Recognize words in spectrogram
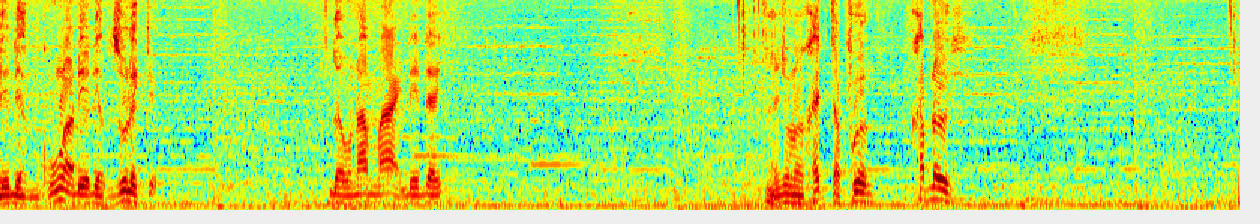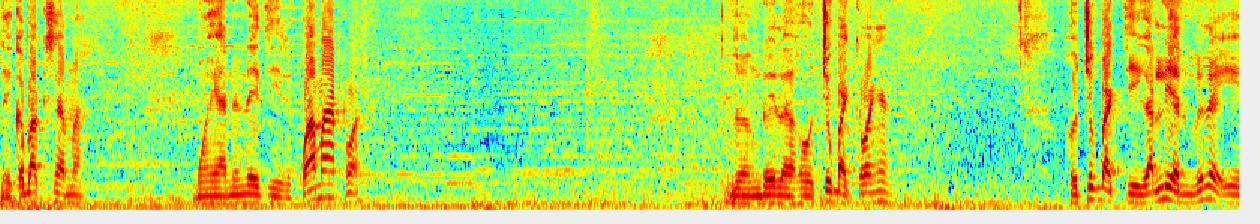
Địa điểm cũng là địa điểm du lịch ấy. đầu năm ai đến đây. Nói chung là khách thập phương khắp nơi. Để các bác xem nào. Mùa hè đến đây thì quá mát các bạn. Đường đây là hồ trúc bạch các bác nhé. Hồ trúc bạch thì gắn liền với lại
